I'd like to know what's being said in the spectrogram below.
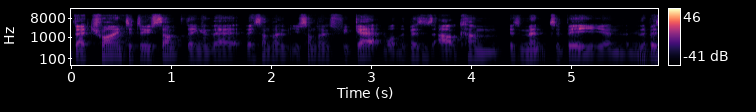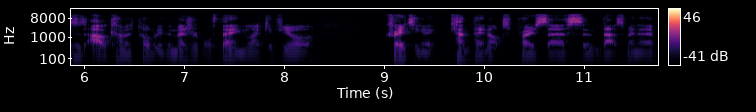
they're trying to do something and they they sometimes you sometimes forget what the business outcome is meant to be and mm-hmm. the business outcome is probably the measurable thing like if you're creating a campaign ops process and that's going to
